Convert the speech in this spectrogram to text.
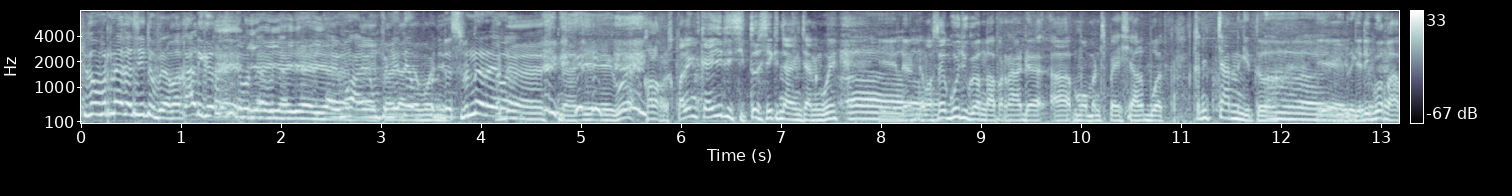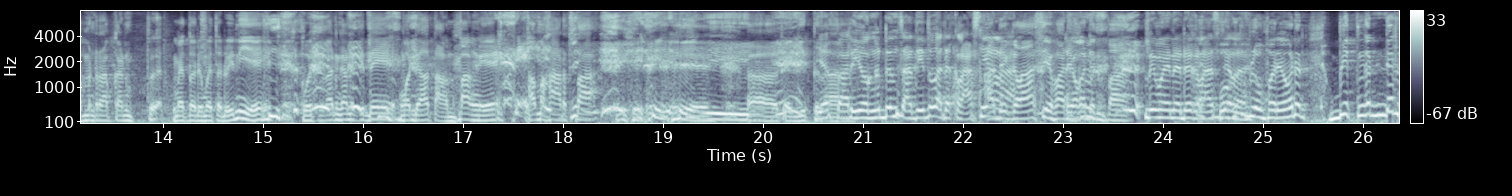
Gue pernah ke situ berapa kali gue ke situ Iya pernah- iya iya iya. Emang ayam penyetnya pedes bener ya Pedes. Nah, iya gue kalau paling kayaknya di situ sih kencan-kencan gue. Iya, dan maksudnya gue juga nggak pernah ada uh, momen spesial buat kencan gitu. Oh, Iya, gitu, jadi gitu. gue nggak menerapkan metode-metode ini ya. Kebetulan kan kita modal tampang ya sama harta. Eh, kayak gitu. Ya lah. Vario Ngeden saat itu ada kelasnya Ada lah. kelas ya Vario Ngeden Pak. Lumayan ada kelasnya Waktu lah belum Vario Ngeden, beat ngeden.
